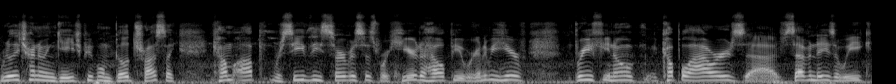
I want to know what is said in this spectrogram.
really trying to engage people and build trust. Like, come up, receive these services. We're here to help you. We're going to be here brief, you know, a couple hours, uh, seven days a week,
